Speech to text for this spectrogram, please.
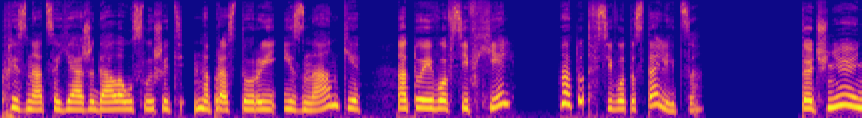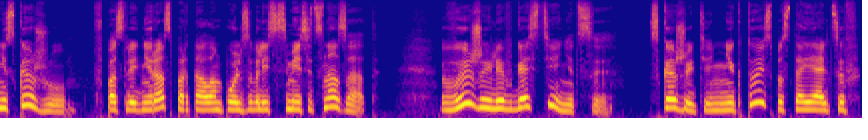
Признаться, я ожидала услышать на просторы изнанки, а то и вовсе в Хель, а тут всего-то столица. Точнее не скажу. В последний раз порталом пользовались с месяц назад. Вы жили в гостинице. Скажите, никто из постояльцев...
